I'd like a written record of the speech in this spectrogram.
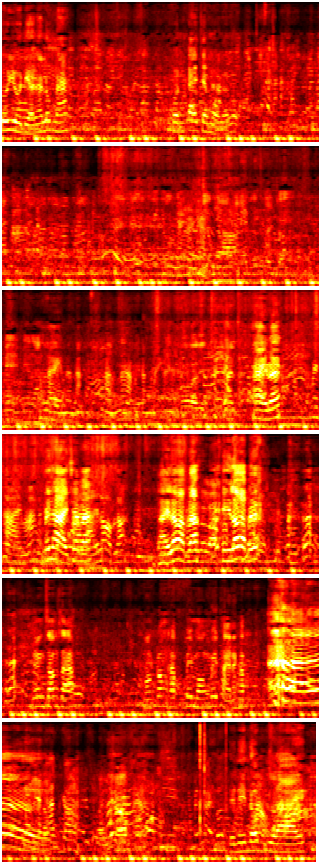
ดูอยู่เดี๋ยวนะลูกนะ คนใกล้จะหมดแล้วลูกอะไรนั่นน่ะหันหน้าไปทางไหนถ่ายไหมไม่ถ่ายมั้งไม่ถ่ายใช่ไหมหลายรอบแล้วหลายรอบแล้วกี่รอบแล้วหนึ่งสองสามมองกล้องครับไม่มองไม่ถ่ายนะครับเอองั้นก็ขอบคุณครับเดี๋ยวนี้นบลายอ้าวมาแล้ว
